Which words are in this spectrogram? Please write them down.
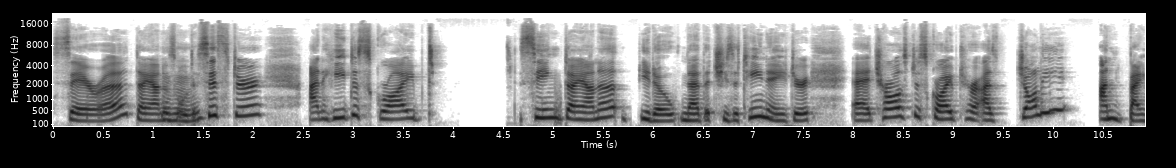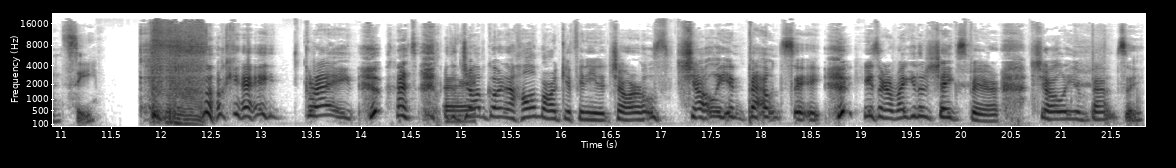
Sarah, Diana's Mhm. older sister, and he described seeing Diana, you know, now that she's a teenager, uh, Charles described her as jolly and bouncy. okay, great. That's the job going to Hallmark if you need it, Charles. Jolly and bouncy. He's like a regular Shakespeare. Jolly and bouncy.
